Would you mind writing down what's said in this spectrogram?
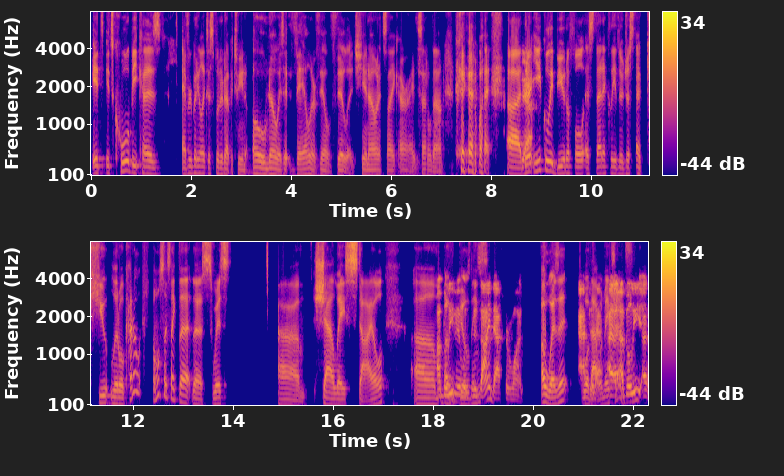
it's it's cool because everybody likes to split it up between oh no is it Vail or Vail Village you know and it's like all right settle down but uh, yeah. they're equally beautiful aesthetically they're just a cute little kind of almost looks like the the Swiss um, chalet style um, I believe it buildings. was designed after one. Oh, was it? well, that, that, would make sense. I, I believe. Uh,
